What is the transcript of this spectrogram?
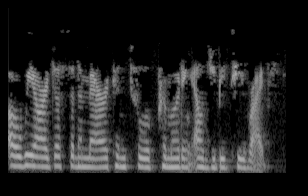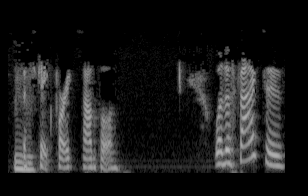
oh, we are just an American tool promoting LGBT rights. Mm-hmm. Let's take for example. Well, the fact is,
